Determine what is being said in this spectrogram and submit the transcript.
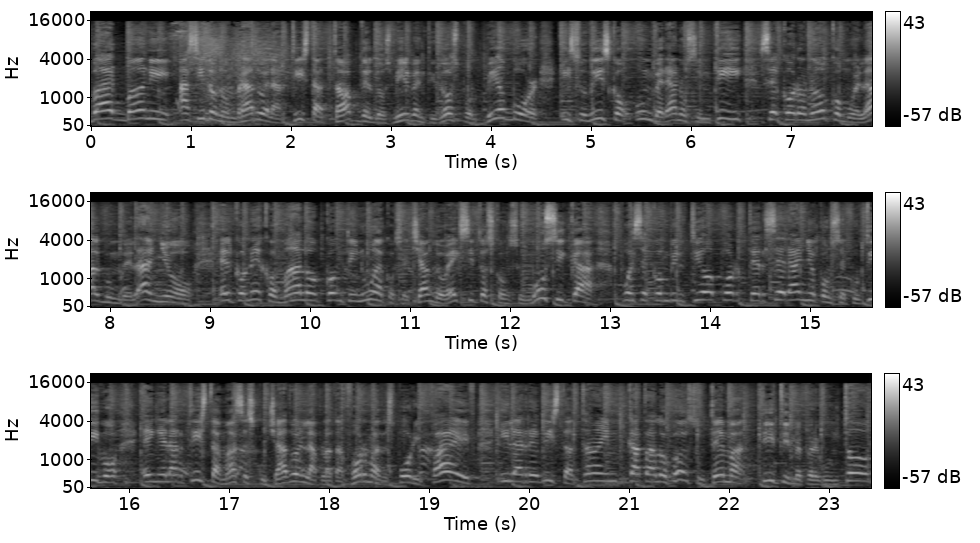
Bad Bunny ha sido nombrado el artista top del 2022 por Billboard y su disco Un Verano Sin Ti se coronó como el álbum del año. El conejo malo continúa cosechando éxitos con su música, pues se convirtió por tercer año consecutivo en el artista más escuchado en la plataforma de Spotify y la revista Time catalogó su tema Titi me preguntó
